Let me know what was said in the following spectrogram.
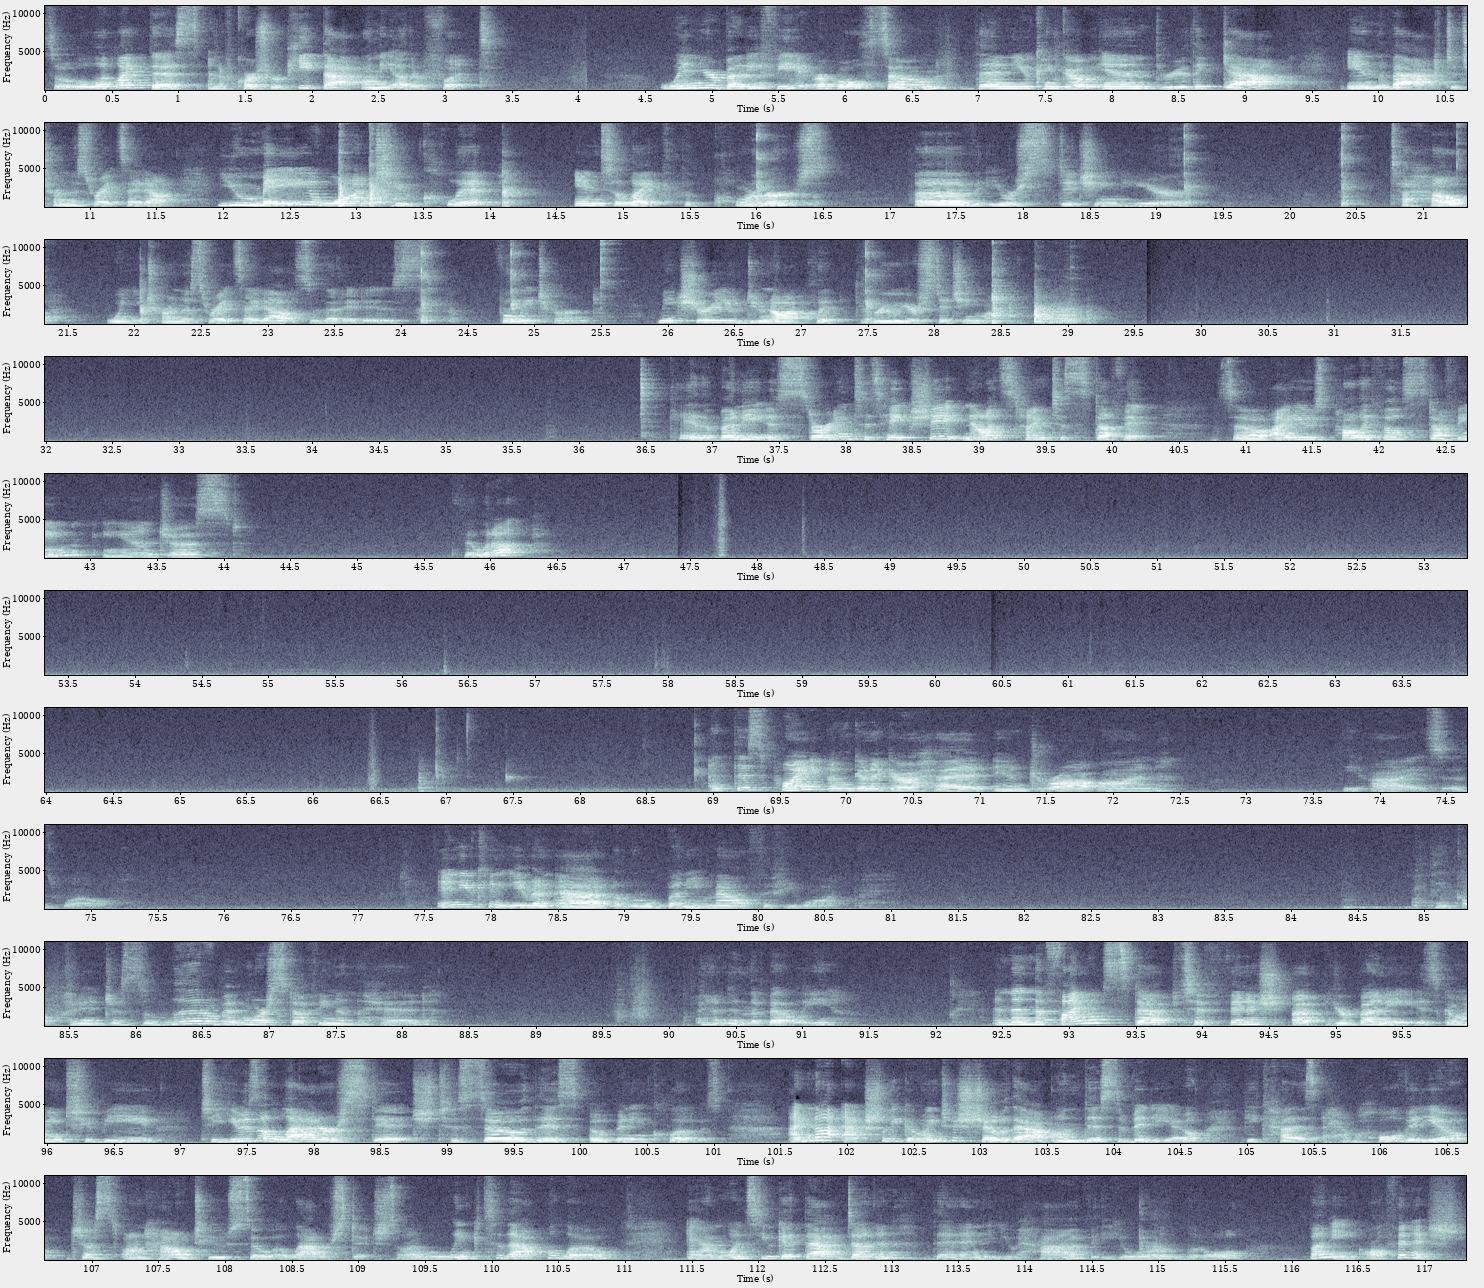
So it will look like this, and of course repeat that on the other foot. When your bunny feet are both sewn, then you can go in through the gap in the back to turn this right side out. You may want to clip into like the corners of your stitching here to help when you turn this right side out so that it is fully turned. Make sure you do not clip through your stitching line. Okay, the bunny is starting to take shape. Now it's time to stuff it. So I use polyfill stuffing and just fill it up. At this point, I'm going to go ahead and draw on the eyes as well. And you can even add a little bunny mouth if you want. I think I'll put in just a little bit more stuffing in the head and in the belly. And then the final step to finish up your bunny is going to be to use a ladder stitch to sew this opening closed. I'm not actually going to show that on this video because I have a whole video just on how to sew a ladder stitch. So I will link to that below. And once you get that done, then you have your little bunny all finished.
